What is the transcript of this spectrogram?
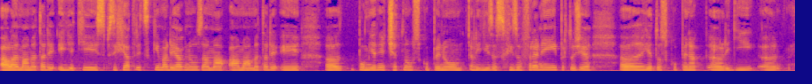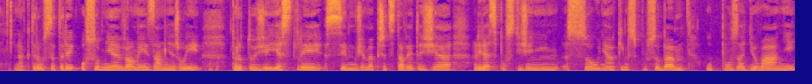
ale máme tady i děti s psychiatrickými diagnózama a máme tady i poměrně četnou skupinu lidí ze schizofrenií, protože je to skupina lidí na kterou se tedy osobně velmi zaměřuji, uh-huh. protože jestli si můžeme představit, že lidé s postižením jsou nějakým způsobem upozaďováni,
